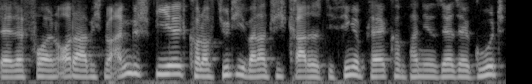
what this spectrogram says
Jedi Fallen Order habe ich nur angespielt. Call of Duty war natürlich gerade die Singleplayer-Kampagne sehr, sehr gut.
